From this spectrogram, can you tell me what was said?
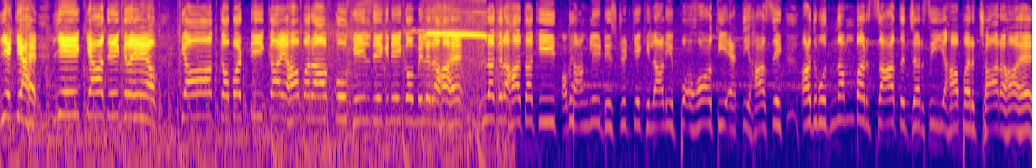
ये क्या है? ये क्या देख रहे हैं अब क्या कबड्डी का यहाँ पर आपको खेल देखने को मिल रहा है? लग रहा था कि सांगली डिस्ट्रिक्ट के खिलाड़ी बहुत ही ऐतिहासिक अद्भुत नंबर सात जर्सी यहाँ पर छा रहा है।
